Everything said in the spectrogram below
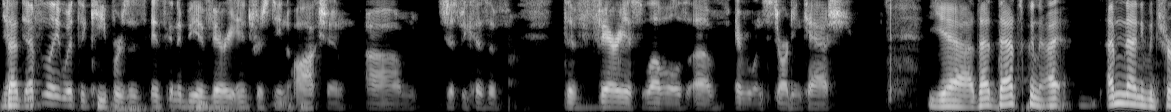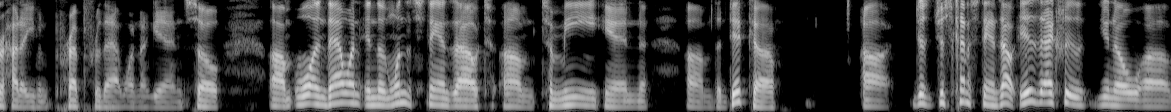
Yeah, That- definitely with the keepers, it's, it's going to be a very interesting auction, um, just because of the various levels of everyone's starting cash. Yeah, that that's gonna. I, I'm not even sure how to even prep for that one again. So, um, well, and that one, and the one that stands out um, to me in um, the Ditka, uh, just just kind of stands out is actually you know uh,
